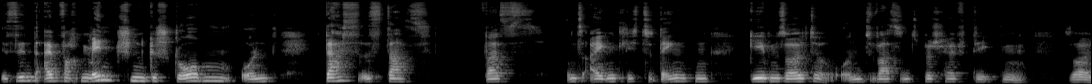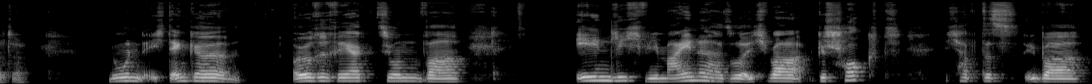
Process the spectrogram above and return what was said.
Es sind einfach Menschen gestorben und das ist das, was uns eigentlich zu denken geben sollte und was uns beschäftigen sollte. Nun, ich denke, eure Reaktion war ähnlich wie meine. Also ich war geschockt. Ich habe das über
